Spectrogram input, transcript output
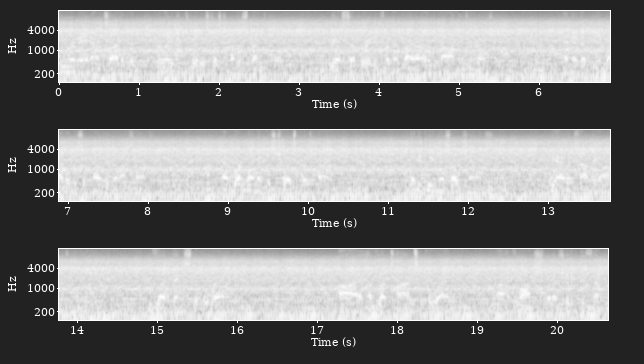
We remain outside of it, relating to it as just another spectacle. We are separated from it by our own non-intervention, and end up being rather disappointed in ourselves. At what moment was choice postponed? When did we miss our chance? We haven't found the opportunity. We've let things slip away. I have let time slip away. I have lost what I should have defended.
